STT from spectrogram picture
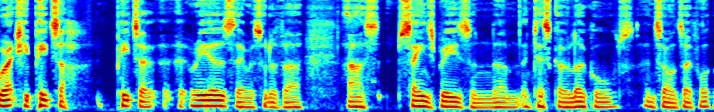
were actually pizza pizzerias. There were sort of uh, uh, Sainsbury's and, um, and Tesco locals and so on and so forth.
